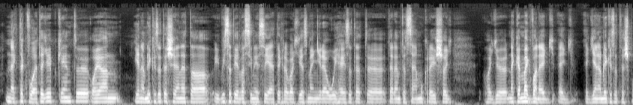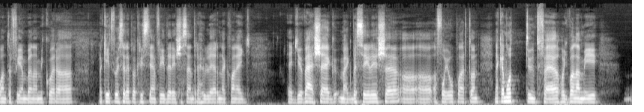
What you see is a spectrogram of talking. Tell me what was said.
Nektek volt egyébként olyan ilyen emlékezetes jelenet a visszatérve színészi játékra, vagy hogy ez mennyire új helyzetet teremtett számukra is, hogy, hogy nekem megvan egy, egy, egy ilyen emlékezetes pont a filmben, amikor a, a két főszereplő, a Christian Frieder és a Sandra Hüllernek van egy, egy válság megbeszélése a, a, a folyóparton. Nekem ott tűnt fel, hogy valami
